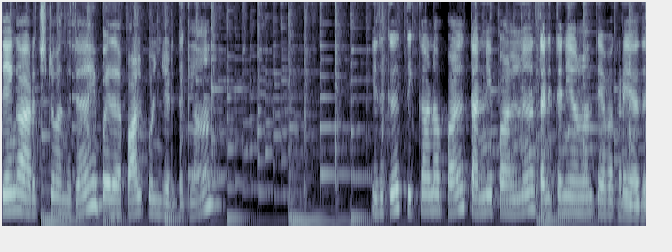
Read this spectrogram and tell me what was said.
தேங்காய் அரைச்சிட்டு வந்துட்டேன். இப்போ இதை பால் புழிஞ்சு எடுத்துக்கலாம். இதுக்கு திக்கான பால் தண்ணி பால்னு தனித்தனியாலாம் தேவை கிடையாது.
